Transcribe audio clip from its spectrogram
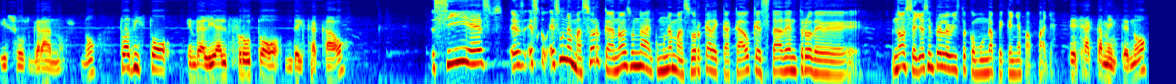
esos granos, ¿no? ¿Tú has visto en realidad el fruto del cacao? Sí, es, es, es, es una mazorca, ¿no? Es una como una mazorca de cacao que está dentro de... No sé, yo siempre lo he visto como una pequeña papaya. Exactamente, ¿no?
